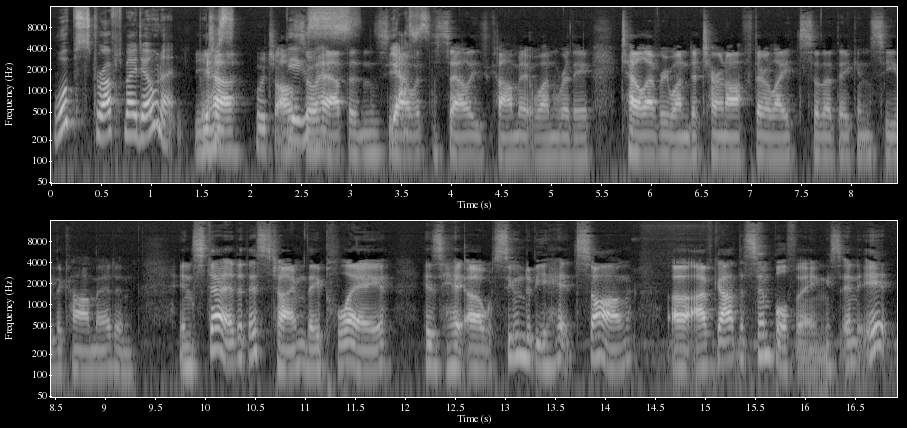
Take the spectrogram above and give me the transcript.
"Whoops, dropped my donut." which yeah, which also ex- happens. Yeah, yes. with the Sally's Comet one, where they tell everyone to turn off their lights so that they can see the comet, and instead, this time they play his hit, uh, soon-to-be hit song, uh, "I've Got the Simple Things," and it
